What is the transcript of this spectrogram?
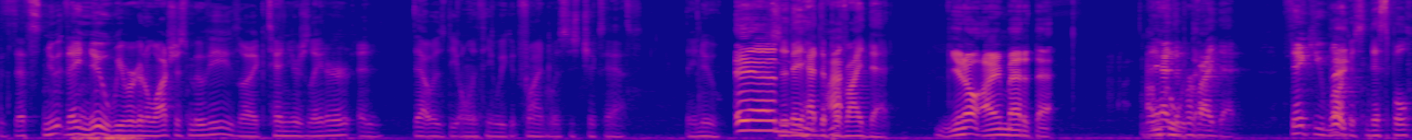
Because that's new. They knew we were gonna watch this movie like ten years later, and that was the only thing we could find was this chick's ass. They knew, And so they had to I- provide that. you know, I ain't mad at that. They I'm had cool to with that. provide that. Thank you, Marcus Nispel.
